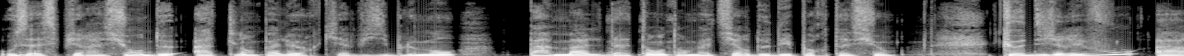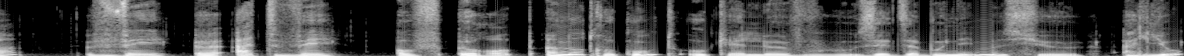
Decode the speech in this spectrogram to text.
aux aspirations de Atlampaleur, qui a visiblement pas mal d'attentes en matière de déportation. Que direz-vous à V, euh, at V of Europe, un autre compte auquel vous êtes abonné, monsieur Alliot,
